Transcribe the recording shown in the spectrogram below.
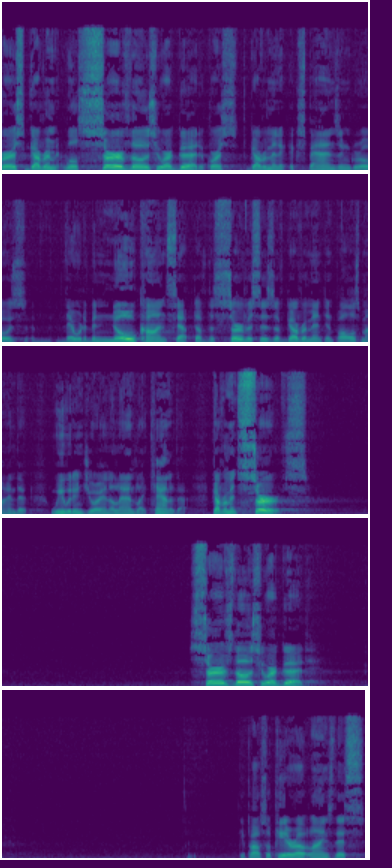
First, government will serve those who are good. Of course, government expands and grows there would have been no concept of the services of government in Paul's mind that we would enjoy in a land like Canada. Government serves. Serves those who are good. The Apostle Peter outlines this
